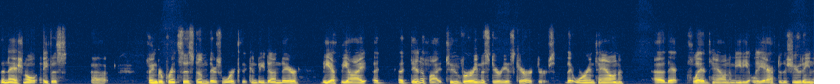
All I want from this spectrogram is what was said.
the National AFIS uh, fingerprint system. There's work that can be done there. The FBI ad- identified two very mysterious characters that were in town uh, that fled town immediately after the shooting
